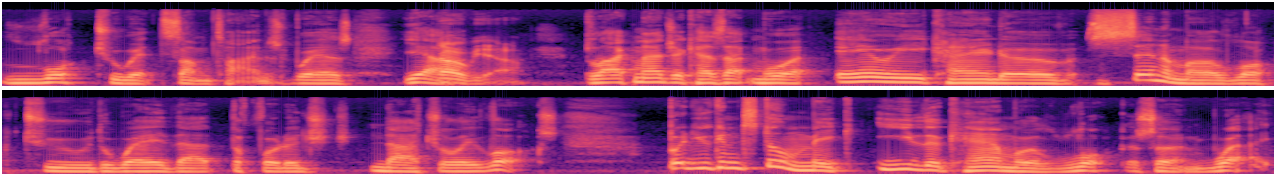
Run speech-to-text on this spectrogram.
look to it sometimes, whereas yeah, Oh yeah. Blackmagic has that more airy kind of cinema look to the way that the footage naturally looks. But you can still make either camera look a certain way.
